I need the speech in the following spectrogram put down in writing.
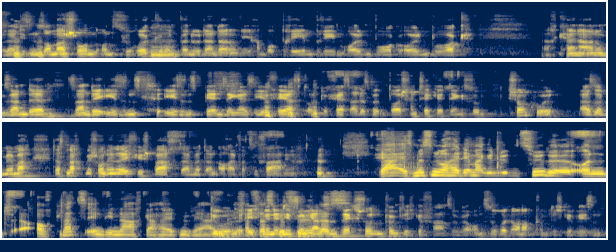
oder diesen Sommer schon und zurück. Mhm. Und wenn du dann da irgendwie Hamburg-Bremen, Bremen-Oldenburg, Oldenburg, ach keine Ahnung, Sande, Sande, Esens, Esens, Bensinger Siel fährst und du fährst alles mit einem Deutschland-Ticket, denkst du, schon cool. Also mir macht, das macht mir schon innerlich viel Spaß, damit dann auch einfach zu fahren. Ja. ja, es müssen nur halt immer genügend Züge und auch Platz irgendwie nachgehalten werden. Du, ich, ich bin in diesen ganzen sechs Stunden pünktlich gefahren sogar und zurück auch noch pünktlich gewesen.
